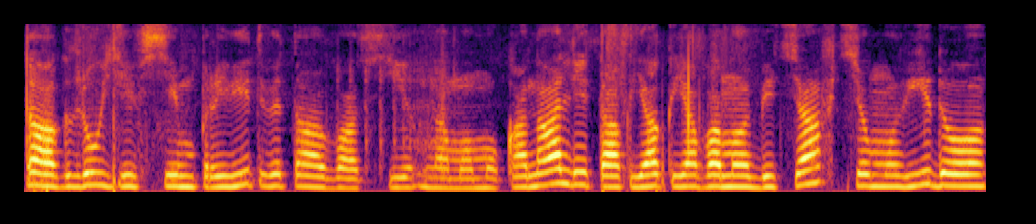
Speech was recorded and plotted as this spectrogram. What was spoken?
Так, друзі, всім привіт! Вітаю вас всіх на моєму каналі. Так, як я вам обіцяв в цьому відео,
